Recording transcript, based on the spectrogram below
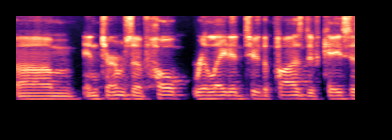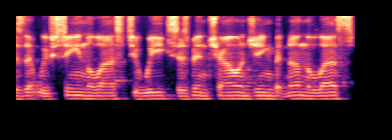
um, in terms of hope related to the positive cases that we've seen the last two weeks has been challenging, but nonetheless,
